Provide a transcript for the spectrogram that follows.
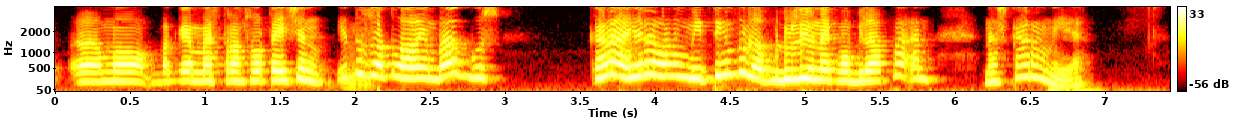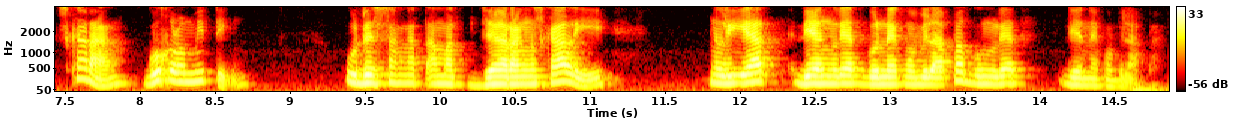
eh, mau pakai mass transportation. Itu suatu hal yang bagus. Karena akhirnya orang meeting tuh nggak peduli naik mobil apaan. Nah sekarang nih ya, sekarang gue kalau meeting udah sangat amat jarang sekali ngelihat dia ngelihat gue naik mobil apa, gue ngelihat dia naik mobil apa.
